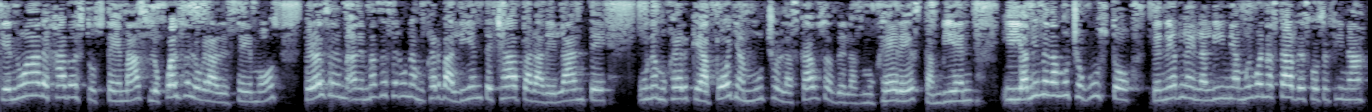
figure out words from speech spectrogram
que no ha dejado estos temas, lo cual se lo agradecemos, pero es em, además de ser una mujer valiente, echada para adelante, una mujer que apoya mucho las causas de las mujeres también, y a mí me da mucho gusto tenerla en la línea. Muy buenas tardes, Josefina.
